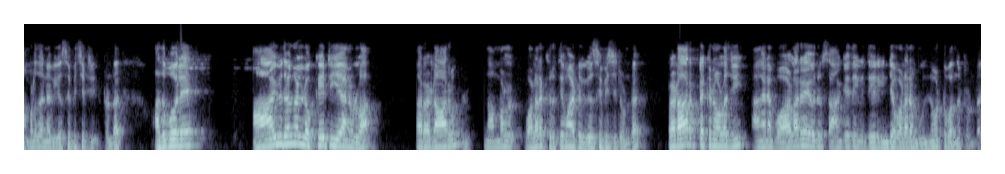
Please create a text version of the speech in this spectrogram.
നമ്മൾ തന്നെ വികസിപ്പിച്ചിട്ടുണ്ട്. അതുപോലെ ആയുധങ്ങൾ ലൊക്കേറ്റ് ചെയ്യാനുള്ള റഡാറും നമ്മൾ വളരെ കൃത്യമായിട്ട് വികസിപ്പിച്ചിട്ടുണ്ട്. റഡാർ ടെക്നോളജി അങ്ങനെ വളരെ ഒരു സാങ്കേതിക വിദ്യയിൽ ഇന്ത്യ വളരെ മുന്നോട്ട് വന്നിട്ടുണ്ട്.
